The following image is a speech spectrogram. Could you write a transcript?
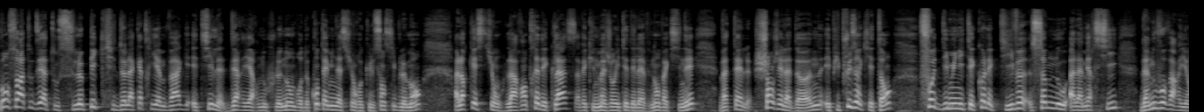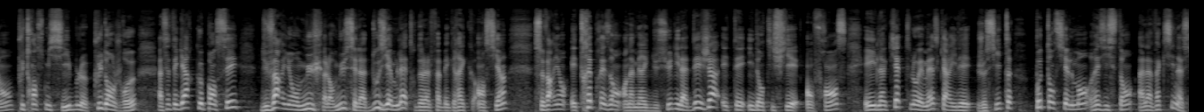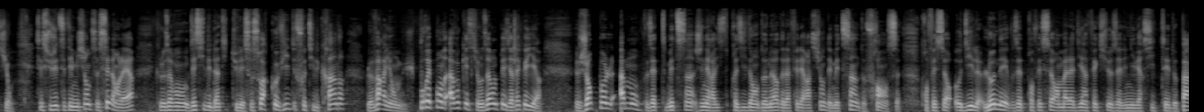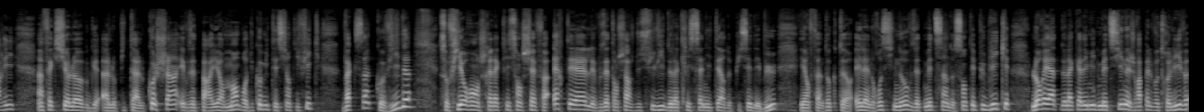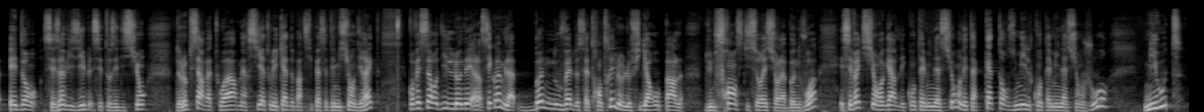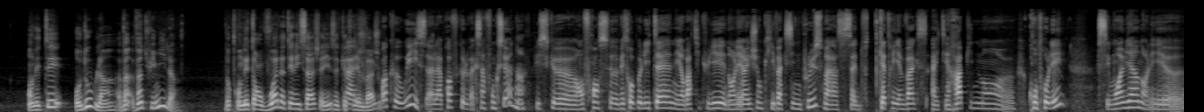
Bonsoir à toutes et à tous. Le pic de la quatrième vague est-il derrière nous? Le nombre de contaminations recule sensiblement. Alors question, la rentrée des classes avec une majorité d'élèves non vaccinés va-t-elle changer la donne? Et puis plus inquiétant, faute d'immunité collective, sommes-nous à la merci d'un nouveau variant, plus transmissible, plus dangereux? À cet égard, que penser du variant mu. Alors mu, c'est la douzième lettre de l'alphabet grec ancien. Ce variant est très présent en Amérique du Sud. Il a déjà été identifié en France et il inquiète l'OMS car il est, je cite, potentiellement résistant à la vaccination. C'est le sujet de cette émission de ce C'est dans l'air que nous avons décidé d'intituler ce soir Covid, faut-il craindre le variant mu? Pour répondre à vos questions, nous avons le plaisir d'accueillir Jean-Paul Hamon, vous êtes médecin généraliste, président d'honneur de la Fédération des médecins de France. Professeur Odile Launay, vous êtes professeur en maladies infectieuses à l'Université de Paris, infectiologue à l'hôpital Cochin et vous êtes par ailleurs membre du comité scientifique vaccin Covid. Sophie Orange, rédactrice en chef à RTL vous êtes en charge du suivi de la crise sanitaire depuis ses débuts. Et enfin, docteur Hélène Rossino, vous êtes médecin de santé publique, lauréate de l'Académie de médecine et je rappelle votre livre Aidant ces invisibles, c'est aux éditions de l'Observatoire. Merci à tous les quatre de participer à cette émission en direct. Professeur Odile Launay, alors c'est quand même la bonne nouvelle de cette rentrée. Le, Figaro parle d'une France qui serait sur la bonne voie. Et c'est vrai que si on regarde les contaminations, on est à 14 000 contaminations jour. Mi-août, on était au double, hein, à 28 000. Donc on est en voie d'atterrissage, ça y est, cette quatrième vague Je crois que oui, c'est la preuve que le vaccin fonctionne, hein, puisque en France métropolitaine et en particulier dans les régions qui vaccinent plus, bah, cette quatrième vague a été rapidement euh, contrôlée. C'est moins bien dans les euh,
